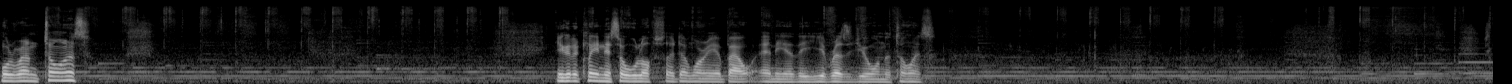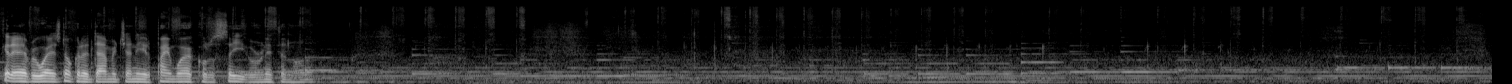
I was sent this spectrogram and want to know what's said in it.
all around the tyres You're going to clean this all off, so don't worry about any of the residue on the tyres. Just get it everywhere, it's not going to damage any of the paintwork or the seat or anything like that.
